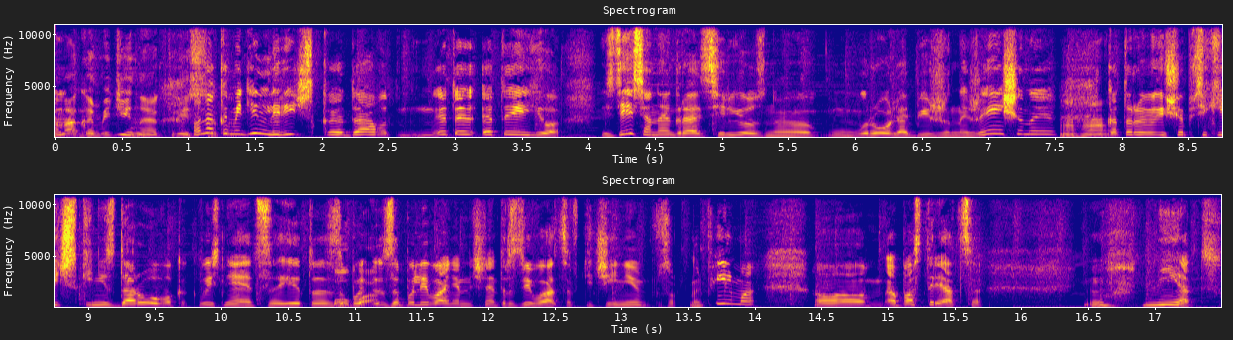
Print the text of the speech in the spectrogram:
Она комедийная актриса. Она комедийно-лирическая, да, вот это, это ее. Здесь она играет серьезную роль обиженной женщины, Ага. которая еще психически нездорова, как выясняется, и это забо- заболевание начинает развиваться в течение, собственно, фильма, э, обостряться. Э, Нет,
